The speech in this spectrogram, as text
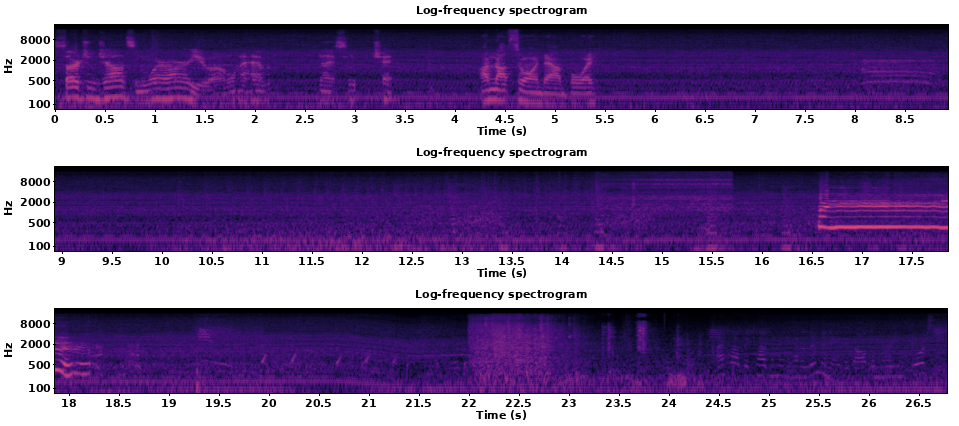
Sergeant Johnson, where are you? I want to have a nice little chat. I'm not slowing down, boy. I thought the Covenant had eliminated all the Marine forces in this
